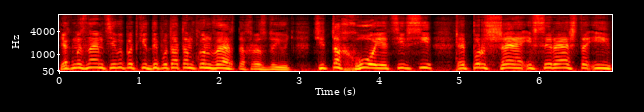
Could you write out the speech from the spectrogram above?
Як ми знаємо, ці випадки депутатам конвертах роздають. Ті тахоє, ці всі е, порше і все решта, і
